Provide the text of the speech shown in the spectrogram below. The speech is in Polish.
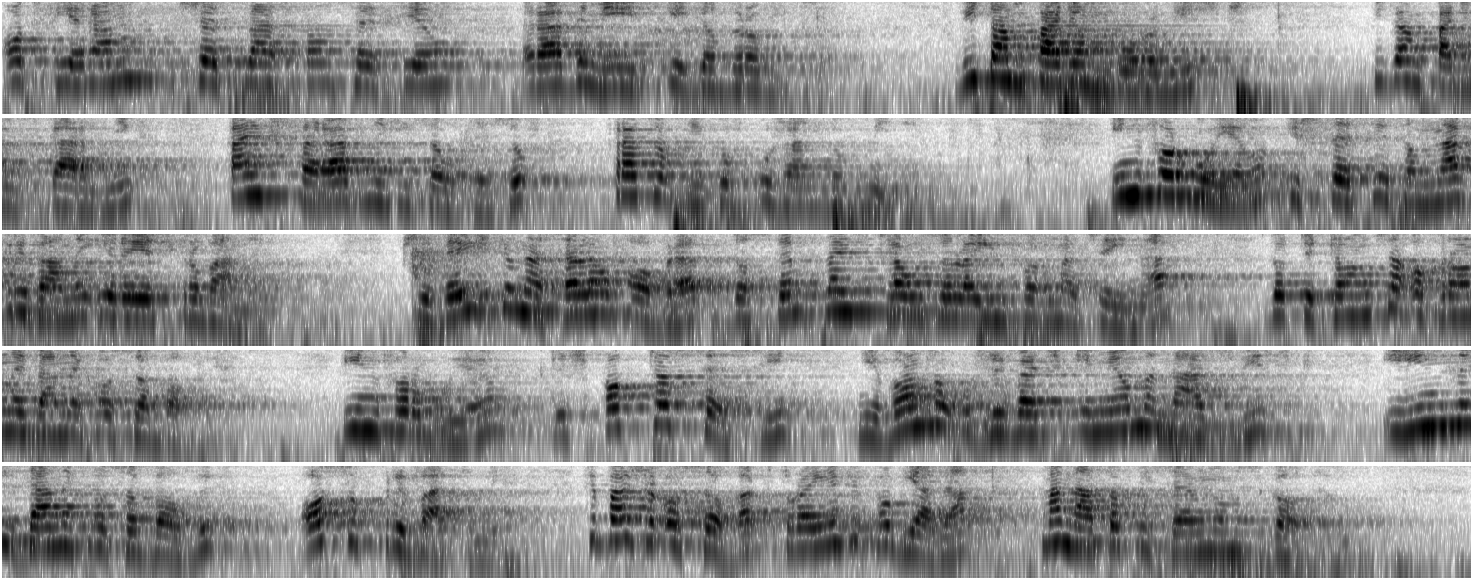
Otwieram 16. sesję Rady Miejskiej Dobrowice. Witam Panią Burmistrz, witam Panią Skarbnik, Państwa radnych i sołtysów, pracowników Urzędu Gminy. Informuję, iż sesje są nagrywane i rejestrowane. Przy wejściu na salę obrad dostępna jest klauzula informacyjna dotycząca ochrony danych osobowych. Informuję, iż podczas sesji nie wolno używać imion, nazwisk i innych danych osobowych osób prywatnych, chyba że osoba, która je wypowiada, ma na to pisemną zgodę.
